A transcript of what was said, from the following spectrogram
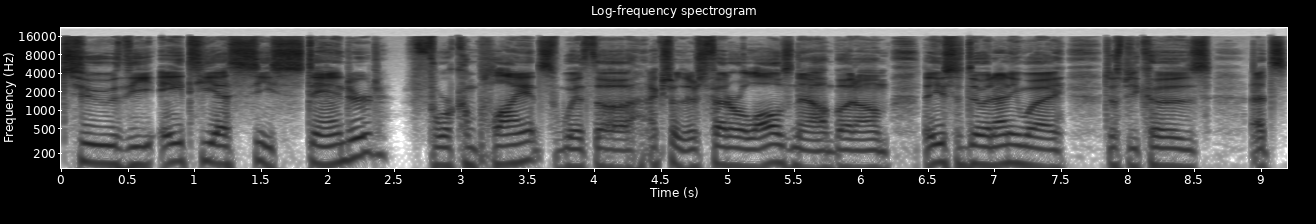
to the ATSC standard for compliance with uh actually there's federal laws now but um they used to do it anyway just because that's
